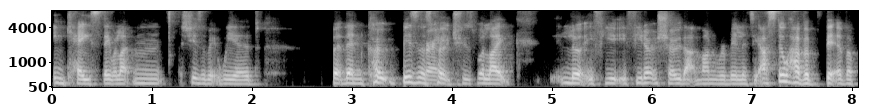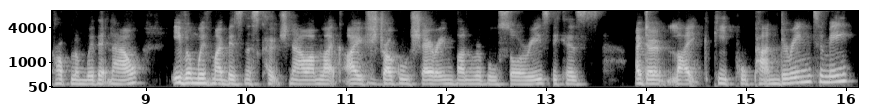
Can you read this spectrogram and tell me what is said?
in case they were like, mm, she's a bit weird. But then co- business right. coaches were like, look, if you if you don't show that vulnerability, I still have a bit of a problem with it now. Even with my business coach now, I'm like, I mm. struggle sharing vulnerable stories because I don't like people pandering to me.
